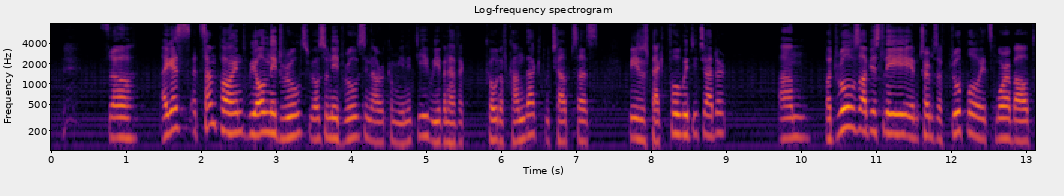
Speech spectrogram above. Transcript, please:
so I guess at some point we all need rules. We also need rules in our community. We even have a code of conduct which helps us be respectful with each other. Um, but rules, obviously, in terms of Drupal, it's more about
